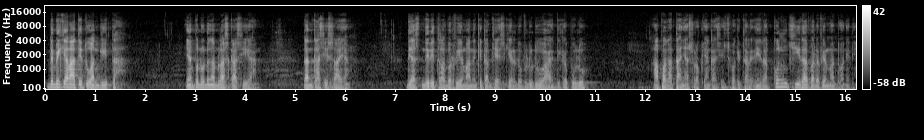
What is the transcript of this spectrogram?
Demikianlah hati Tuhan kita. Yang penuh dengan belas kasihan dan kasih sayang. Dia sendiri telah berfirman di kitab Yeskiel 22 ayat 30. Apa katanya surok yang kasih? Coba kita lihat ini adalah kunci daripada firman Tuhan ini.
